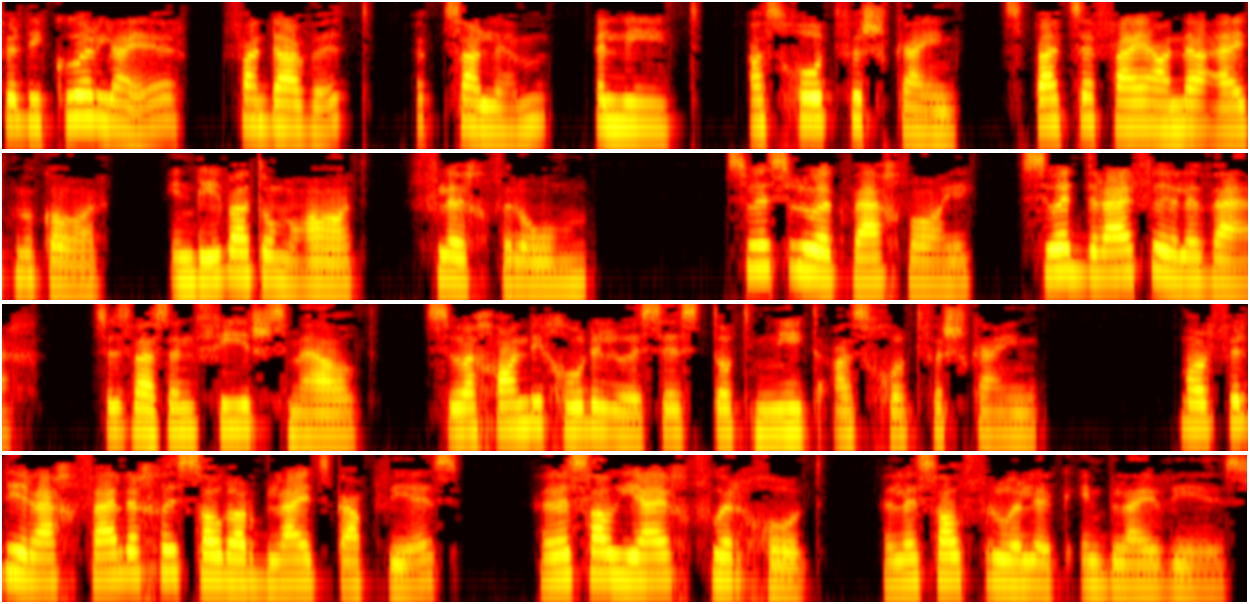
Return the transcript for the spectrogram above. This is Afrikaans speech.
Voor die koorleier, van David, een psalm, een lied, als God verskyn, spat sy vijanden uit mekaar, en die wat om haat, vlug vir hom. Soos look wegwaai, so drijf hulle weg, soos was een vier smelt, so gaan die godelooses tot niet als God verskyn. Maar voor die rechtvaardige zal daar blijdschap wees, hulle sal juig voor God, hulle sal vrolijk en blij wees.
